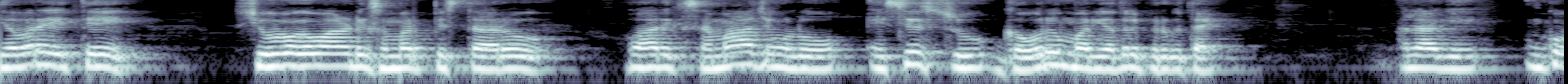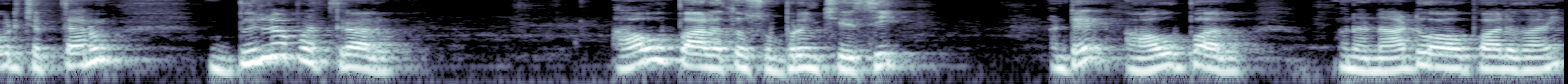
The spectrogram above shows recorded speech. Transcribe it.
ఎవరైతే శివభగవానుడికి సమర్పిస్తారో వారికి సమాజంలో యశస్సు గౌరవ మర్యాదలు పెరుగుతాయి. అలాగే ఇంకొకటి చెప్తాను. బిల్వపత్రాలు ఆవు పాలతో శుభ్రం చేసి అంటే ఆవు పాలు మన నాటు ఆవు పాలు కానీ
